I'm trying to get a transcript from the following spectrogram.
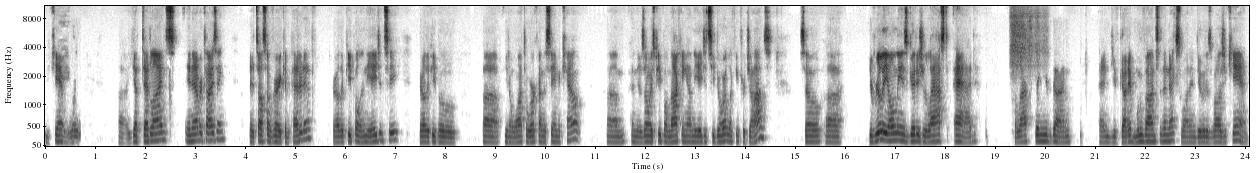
You can't right. wait. Uh, you got deadlines in advertising. It's also very competitive. There are other people in the agency. There are other people who uh, you know want to work on the same account, um, and there's always people knocking on the agency door looking for jobs. So uh, you're really only as good as your last ad, the last thing you've done, and you've got to move on to the next one and do it as well as you can.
